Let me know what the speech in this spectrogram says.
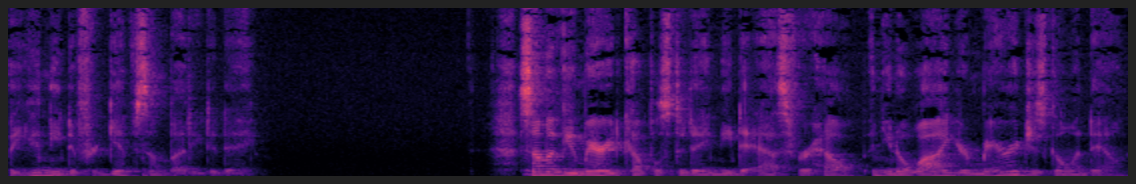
But you need to forgive somebody today. Some of you married couples today need to ask for help. And you know why? Your marriage is going down.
